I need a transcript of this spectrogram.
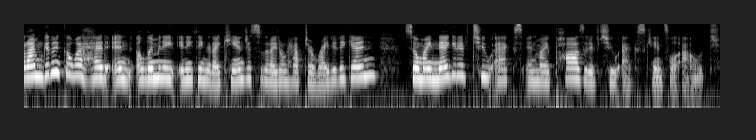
but I'm going to go ahead and eliminate anything that I can just so that I don't have to write it again. So my negative 2x and my positive 2x cancel out.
